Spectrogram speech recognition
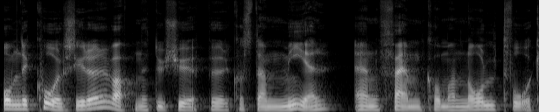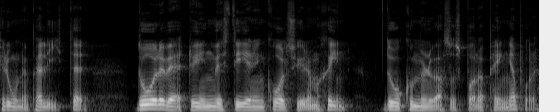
om det kolsyrade vattnet du köper kostar mer än 5,02 kronor per liter då är det värt att investera i en kolsyremaskin. Då kommer du alltså spara pengar på det.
